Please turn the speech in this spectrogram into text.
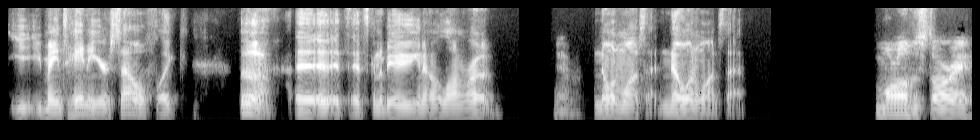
you, you maintaining yourself, like, ugh, it, it- it's it's going to be you know a long road. Yeah. No one wants that. No one wants that. Moral of the story:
